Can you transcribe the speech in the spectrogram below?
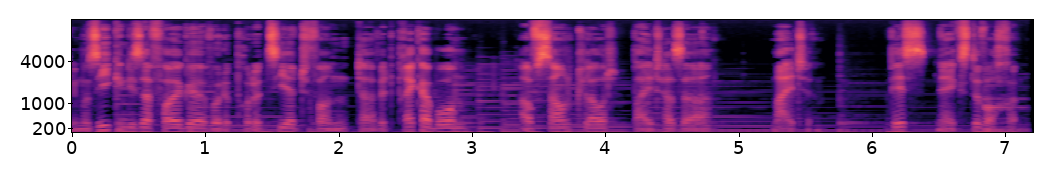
Die Musik in dieser Folge wurde produziert von David Breckerbohm auf Soundcloud Balthasar Malte. Bis nächste Woche.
